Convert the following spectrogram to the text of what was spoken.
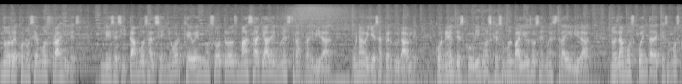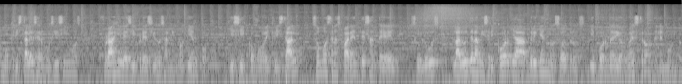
nos reconocemos frágiles, Necesitamos al Señor que ve en nosotros más allá de nuestra fragilidad, una belleza perdurable. Con Él descubrimos que somos valiosos en nuestra debilidad. nos damos cuenta de que somos como cristales hermosísimos, frágiles y preciosos al mismo tiempo, y si como el cristal somos transparentes ante Él, su luz, la luz de la misericordia, brilla en nosotros y por medio nuestro en el mundo.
